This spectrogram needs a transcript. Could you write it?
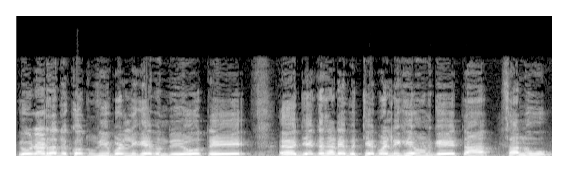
ਕਿਉਂ ਡਾਕਟਰ ਸਾਹਿਬ ਦੇਖੋ ਤੁਸੀਂ ਪੜ੍ਹੇ ਲਿਖੇ ਬੰਦੇ ਹੋ ਤੇ ਜੇਕਰ ਸਾਡੇ ਬੱਚੇ ਪੜ੍ਹੇ ਲਿਖੇ ਹੋਣਗੇ ਤਾਂ ਸਾਨੂੰ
